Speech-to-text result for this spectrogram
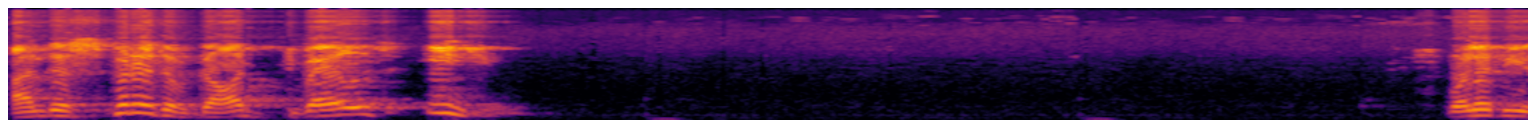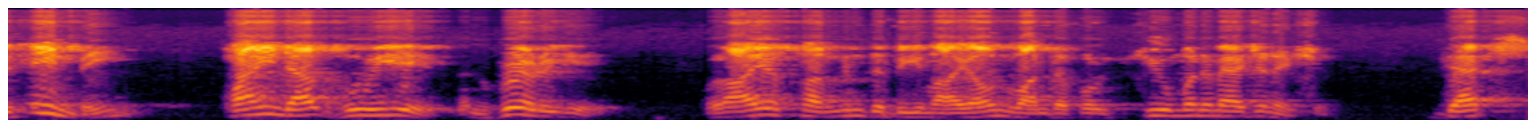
And the Spirit of God dwells in you. Well, if he is in me, find out who he is and where he is. Well, I have found him to be my own wonderful human imagination. That's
